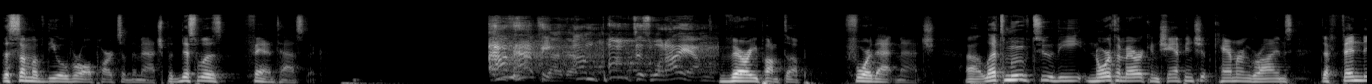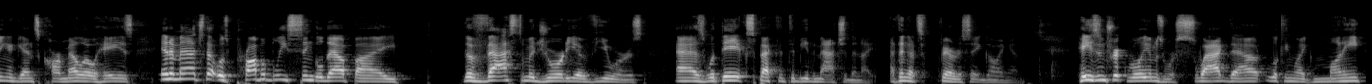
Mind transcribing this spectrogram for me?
the sum of the overall parts of the match. But this was fantastic. I'm happy. I'm pumped, is what I am. Very pumped up for that match. Uh, let's move to the North American Championship. Cameron Grimes defending against Carmelo Hayes in a match that was probably singled out by the vast majority of viewers as what they expected to be the match of the night. I think that's fair to say going in. Hayes and Trick Williams were swagged out, looking like money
